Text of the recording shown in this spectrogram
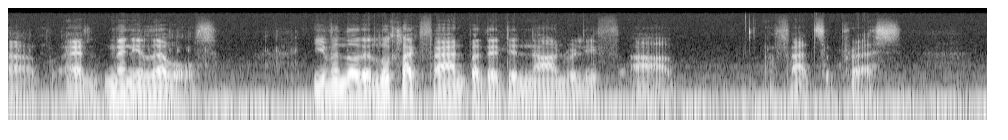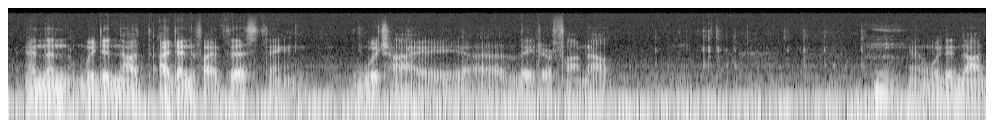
uh, at many levels. Even though they look like fat, but they did not really uh, fat suppress. And then we did not identify this thing, which I uh, later found out. Hmm. And we did not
